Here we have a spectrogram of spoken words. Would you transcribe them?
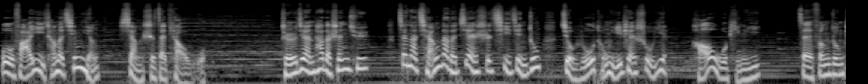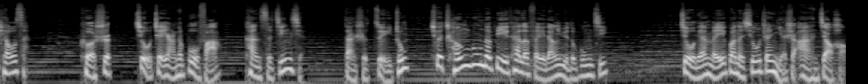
步伐异常的轻盈，像是在跳舞。只见他的身躯在那强大的剑势气劲中，就如同一片树叶，毫无平依，在风中飘散。可是就这样的步伐，看似惊险，但是最终却成功的避开了斐良玉的攻击。就连围观的修真也是暗暗叫好。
